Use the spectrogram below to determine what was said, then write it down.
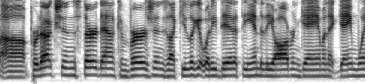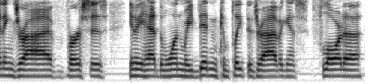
uh, productions, third down conversions, like you look at what he did at the end of the Auburn game and that game winning drive versus, you know, he had the one where he didn't complete the drive against Florida.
